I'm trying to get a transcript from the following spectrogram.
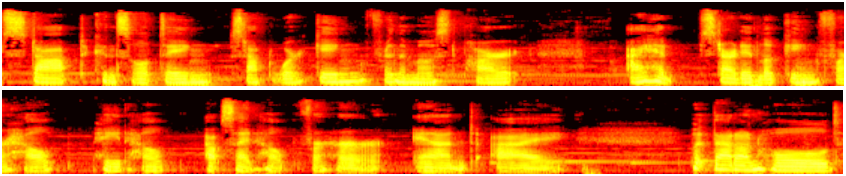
stopped consulting, stopped working for the most part. I had started looking for help, paid help, outside help for her, and I put that on hold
